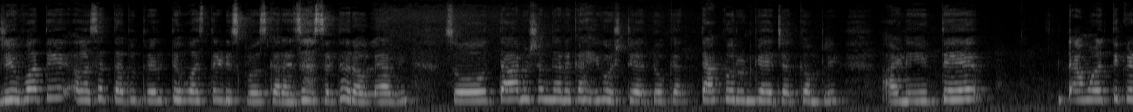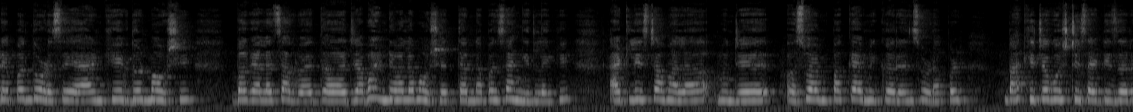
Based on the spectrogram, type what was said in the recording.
जेव्हा ते सत्तात उतरेल तेव्हाच ते डिस्क्लोज करायचं असं ठरवलं आहे आम्ही. सो त्या अनुषंगाने काही गोष्टी आहेत डोक्यात त्या करून घ्यायच्यात कंप्लीट आणि ते त्यामुळे तिकडे पण थोडंसं आहे. आणखी एक दोन मावशी बघायला चालू आहेत. ज्या भांडेवाल्या मावशी आहेत त्यांना पण सांगितलं की ॲटलिस्ट आम्हाला म्हणजे स्वयंपाक काय मी करेन सोडा. पण बाकीच्या गोष्टीसाठी जर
